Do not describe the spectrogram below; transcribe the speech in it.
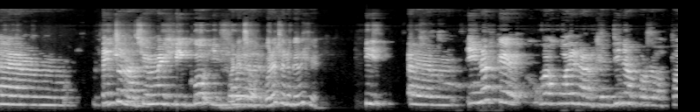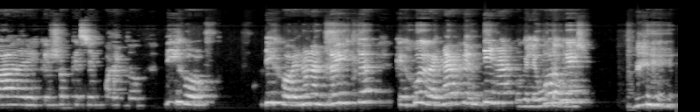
em, de hecho, nació en México y Por fue... eso, por eso es lo que dije. Y, em, y no es que va a jugar en Argentina por los padres, que yo qué sé cuánto. Dijo, dijo en una entrevista que juega en Argentina Porque le gusta a porque,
